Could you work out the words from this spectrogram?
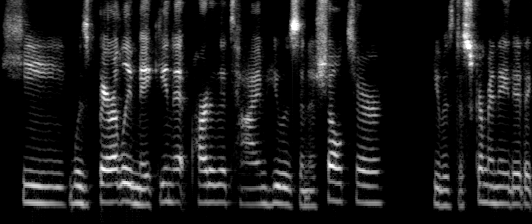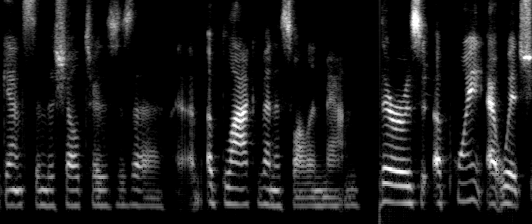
he was barely making it part of the time. He was in a shelter. He was discriminated against in the shelter. This is a, a black Venezuelan man. There was a point at which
